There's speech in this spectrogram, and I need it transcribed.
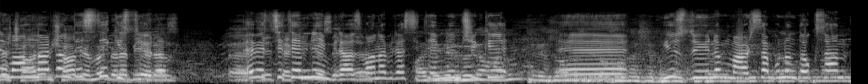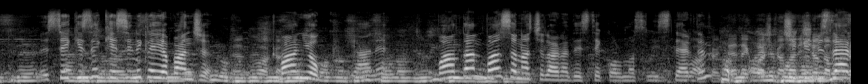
Yani çağırıyor mu, çağırmıyor mu? destek Böyle istiyorum. biraz, bir evet sitemliyim biraz. Evet. Bana biraz sitemliyim çünkü e, 100 düğünüm varsa bunun 98'i kesinlikle yabancı. Van yok yani. Van'dan Van sanatçılarına destek olmasını isterdim. Çünkü bizler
